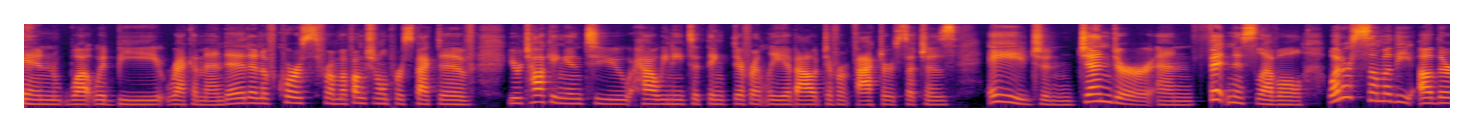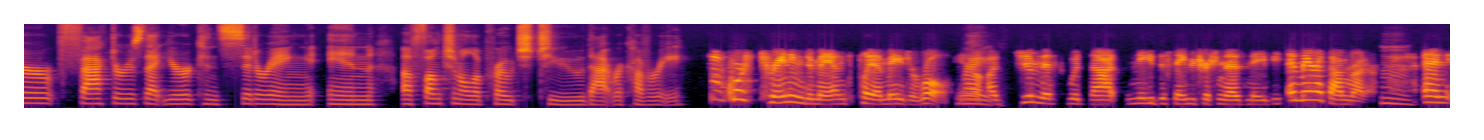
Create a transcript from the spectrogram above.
in what would be recommended. And of course, from a functional perspective, you're talking into how we need to think differently about different factors such as age and gender and fitness level. What are some of the other factors that you're considering in a functional approach to that recovery? of course, training demands play a major role. You right. know, a gymnast would not need the same nutrition as maybe a marathon runner. Mm. And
